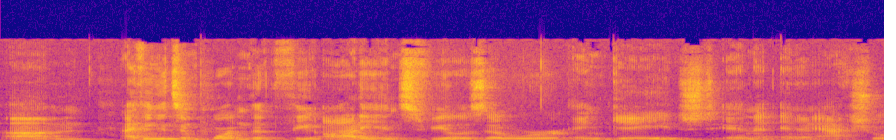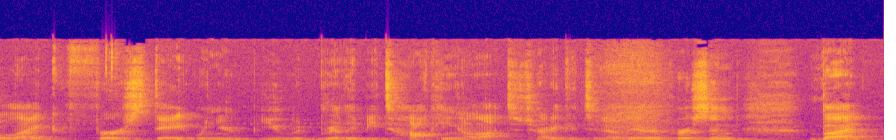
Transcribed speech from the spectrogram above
um, I think it's important that the audience feel as though we're engaged in, in an actual like first date when you you would really be talking a lot to try to get to know the other person. But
